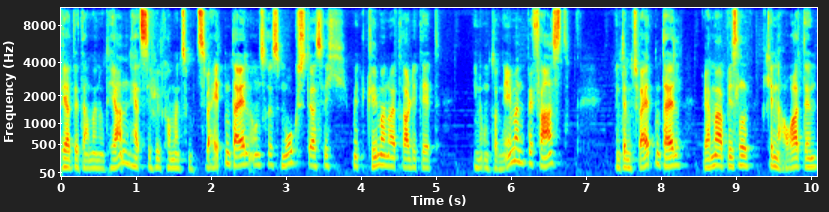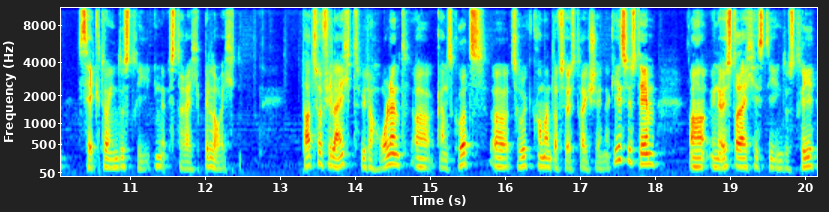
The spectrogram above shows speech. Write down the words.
geehrte Damen und Herren, herzlich willkommen zum zweiten Teil unseres MOOCs, der sich mit Klimaneutralität in Unternehmen befasst. In dem zweiten Teil werden wir ein bisschen genauer den Sektor Industrie in Österreich beleuchten. Dazu vielleicht wiederholend äh, ganz kurz äh, zurückkommend aufs österreichische Energiesystem. Äh, in Österreich ist die Industrie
